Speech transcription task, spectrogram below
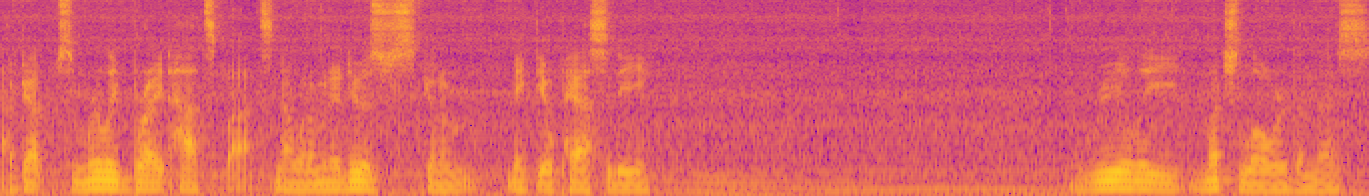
I've got some really bright hot spots. Now what I'm going to do is just going to make the opacity really much lower than this.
